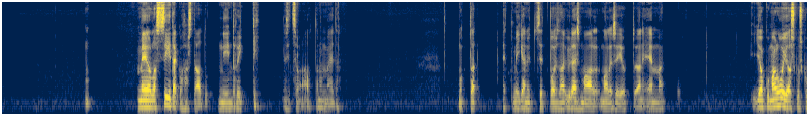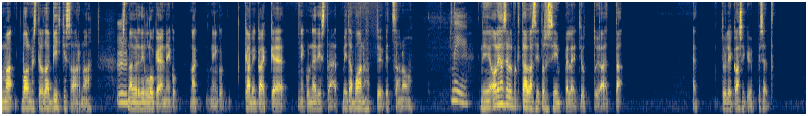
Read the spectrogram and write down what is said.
me ei olla siitä kohdasta oltu niin rikki, niin sitten se on auttanut meitä. Mutta että mikä nyt sitten voisi olla yleismaallisia juttuja, niin en mä... Joku, mä luin joskus, kun mä valmistelin jotain vihkisaarnaa, mm. sitten mä yritin lukea, niin kuin, mä niin kuin, kävin kaikkea niin kuin netistä, että mitä vanhat tyypit sanoo. Niin. Niin olihan selvästi tällaisia tosi simppeleitä juttuja, että, että yli 80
